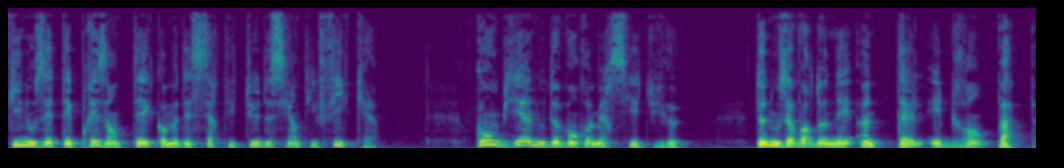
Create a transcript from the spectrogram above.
qui nous étaient présentées comme des certitudes scientifiques. Combien nous devons remercier Dieu de nous avoir donné un tel et grand pape.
